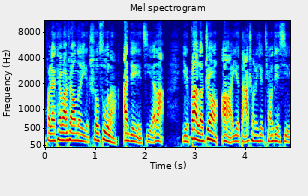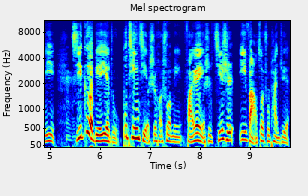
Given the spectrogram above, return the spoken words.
后来开发商呢也撤诉了，案件也结了，也办了证啊，也达成了一些调解协议。极个别业主不听解释和说明，法院也是及时依法作出判决，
